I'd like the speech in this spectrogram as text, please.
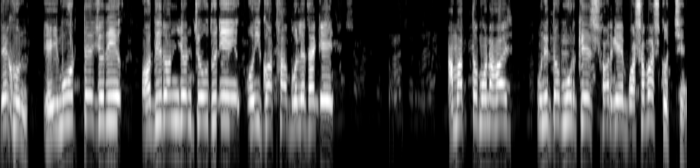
দেখুন, এই মুহূর্তে যদি অধীরঞ্জন চৌধুরী ওই কথা বলে থাকে, আমার তো মনে হয় উনি তো মূর্খের স্বর্গে বসবাস করছেন।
